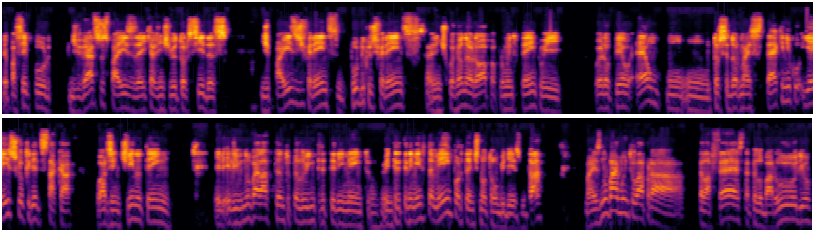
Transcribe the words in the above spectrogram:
eu passei por diversos países aí que a gente viu torcidas de países diferentes, públicos diferentes. A gente correu na Europa por muito tempo e o europeu é um, um, um torcedor mais técnico e é isso que eu queria destacar. O argentino tem ele, ele, não vai lá tanto pelo entretenimento. O entretenimento também é importante no automobilismo, tá? Mas não vai muito lá para pela festa, pelo barulho,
